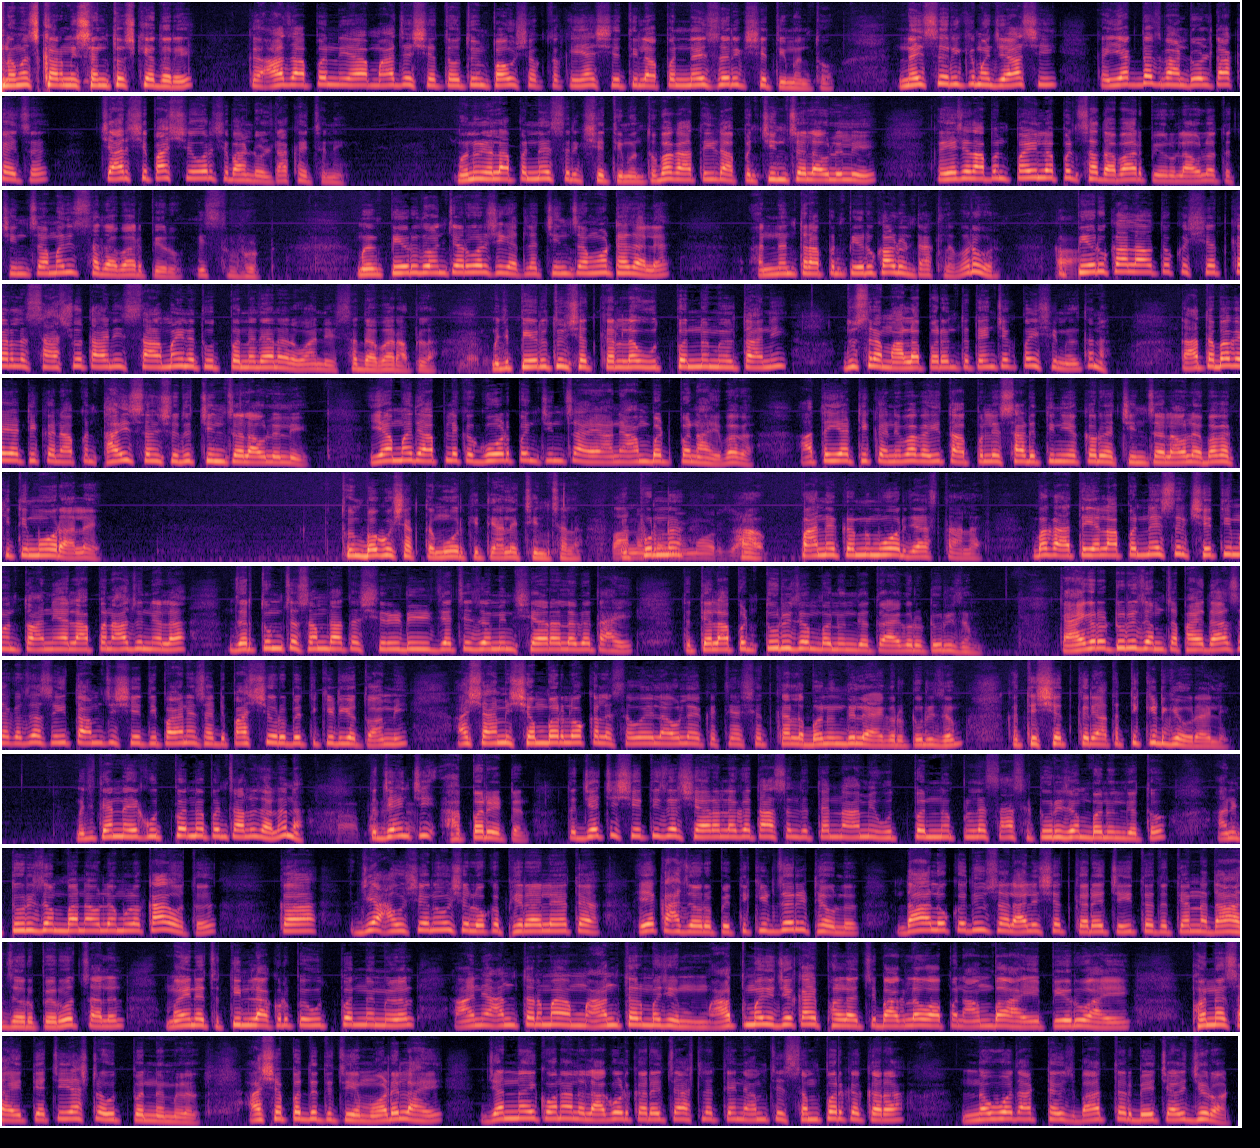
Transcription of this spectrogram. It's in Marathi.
नमस्कार मी संतोष केदरे. तर आज आपण या माझ्या शेतावर तुम्ही पाहू शकता की ह्या शेतीला आपण नैसर्गिक शेती म्हणतो. नैसर्गिक म्हणजे अशी का एकदाच भांडवल टाकायचं चारशे पाचशे वर्ष भांडवल टाकायचं नाही. म्हणून याला आपण नैसर्गिक शेती म्हणतो. बघा आता इकडं आपण चिंच लावलेली आहे. का याच्यात आपण पहिलं पण सदाबहार पेरू लावलं होतं. चिंचामध्येच सदाबहार पेरू मिक्स फ्रूट. मग पेरू दोन चार वर्ष घेतल्या चिंचा मोठ्या झाल्या. आणि नंतर आपण पेरू काढून टाकलं बरोबर? पेरू का लावतो? का शेतकऱ्याला शाश्वत आणि सहा महिन्यात उत्पन्न देणार वाणे सदाभार आपला. म्हणजे पेरूतून शेतकऱ्याला उत्पन्न मिळतं आणि दुसऱ्या मालापर्यंत त्यांचे पैसे मिळतं ना. तर आता बघा या ठिकाणी आपण थाई संशोधित चिंच लावलेली आहे. यामध्ये आपले का गोड पण चिंच आहे आणि आंबट पण आहे बघा. आता या ठिकाणी बघा इथं आपले साडेतीन एकर या चिंच लावलंय. बघा किती मोर आलंय. तुम्ही बघू शकता मोर किती आले चिंचाला. पूर्ण. हा पानं कमी मोर जास्त आलाय. बघा आता याला आपण नैसर्गिक शेती म्हणतो आणि याला आपण अजून याला जर तुमचं समजा आता शिर्डी ज्याची जमीन शहरालगत आहे तर त्याला आपण टुरिझम बनवून देतो ॲग्रो टुरिझम त्या ॲग्रो टुरिझमचा फायदा असा आहे का जसं इथं आमची शेती पाहण्यासाठी पाचशे रुपये तिकीट घेतो आम्ही अशा आम्ही शंभर लोकांना सवय लावलं आहे का त्या शेतकऱ्याला बनवून दिलं ॲग्रो टुरिझम का ते शेतकरी आता तिकीट घेऊ राहिले. म्हणजे त्यांना एक उत्पन्न पण चालू झालं ना. तर ज्यांची हा पर्यटन. तर ज्याची शेती जर शहरालगत असेल तर त्यांना आम्ही उत्पन्न प्लस असं टुरिझम बनवून देतो. आणि टुरिझम बनवल्यामुळं काय होतं का जे हौशे नऊशे लोक फिरायला येत्या एक हजार रुपये तिकीट जरी ठेवलं दहा लोक दिवसाला आले शेतकऱ्याचे इथं तर त्यांना दहा हजार रुपये रोज चालेल. महिन्याचं तीन लाख रुपये उत्पन्न मिळेल. आणि अंतर अंतर म्हणजे आतमध्ये जे काय फळाचे बाग लावू आपण आंबा आहे पेरू आहे फणस आहे त्याचे एक्स्ट्रा उत्पन्न मिळेल. अशा पद्धतीचे हे मॉडेल आहे. ज्यांनाही कोणाला लागवड करायची असलं त्यांनी आमचे संपर्क करा. नव्वद अठ्ठावीस बहात्तर बेचाळीस झिरो आठ.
